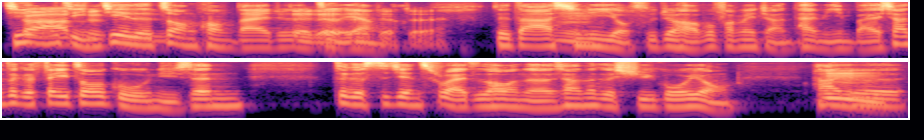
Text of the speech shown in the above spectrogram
其实我们警戒的状况大概就是这样。对对，就大家心里有数就好，不方便讲太明白。像这个非洲鼓女生这个事件出来之后呢，像那个徐国勇，他的。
